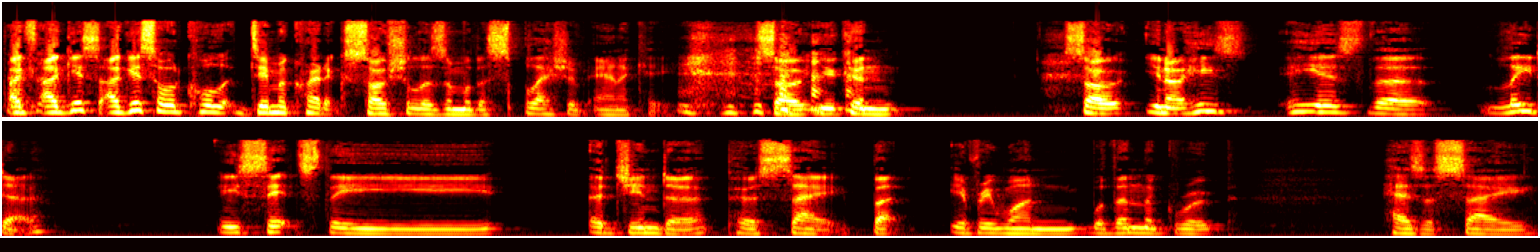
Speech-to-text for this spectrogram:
I, I guess I guess I would call it democratic socialism with a splash of anarchy. so you can, so you know he's he is the leader. He sets the agenda per se, but everyone within the group has a say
